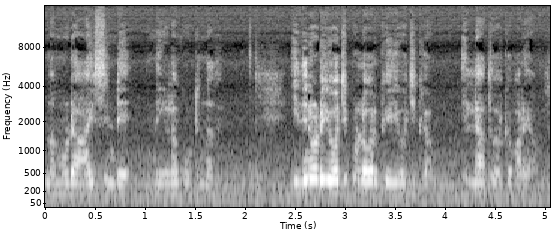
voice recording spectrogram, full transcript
നമ്മുടെ ആയുസിന്റെ നീളം കൂട്ടുന്നത്. ഇതിനോട് യോജിപ്പുള്ളവർക്ക് യോജിക്കാം. ഇല്ലാത്തവർക്ക് പറയാം.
